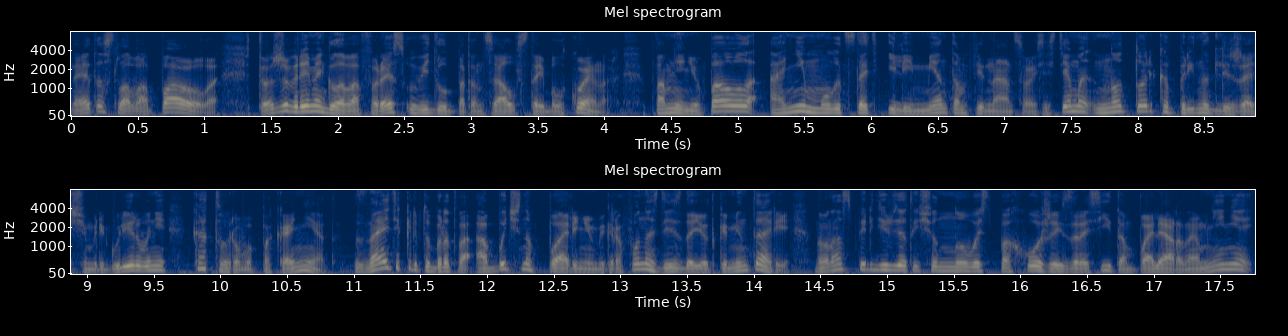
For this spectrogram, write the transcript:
Это слова Пауэлла. В то же время глава ФРС увидел потенциал в стейблкоинах. По мнению Пауэлла, они могут стать элементом финансовой системы, но только при надлежащем регулировании, которого пока нет. Знаете, крипто братва, обычно парень у микрофона здесь дает комментарий, но у нас впереди ждет еще новость похожая из России, там полярная свое мнение,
